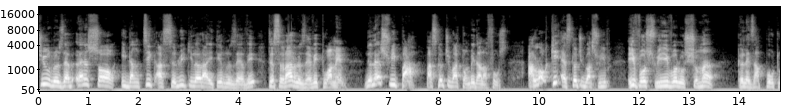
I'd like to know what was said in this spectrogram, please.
tu réserves un sort identique à celui qui leur a été réservé, te sera réservé toi-même. Ne les suis pas parce que tu vas tomber dans la fosse. Alors qui est-ce que tu dois suivre? Il faut suivre le chemin que les apôtres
